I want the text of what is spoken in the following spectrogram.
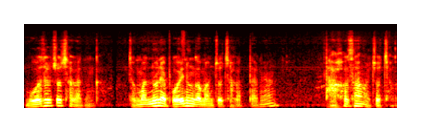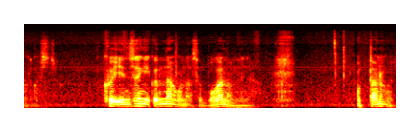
무엇을 쫓아갔는가? 정말 눈에 보이는 것만 쫓아갔다면 다 허상을 쫓아간 것이죠. 그 인생이 끝나고 나서 뭐가 남느냐? 없다는 거죠.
